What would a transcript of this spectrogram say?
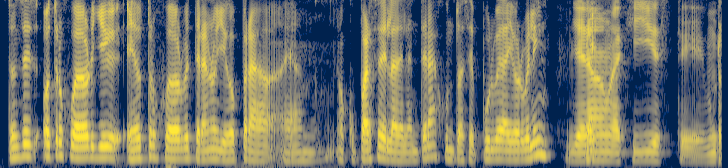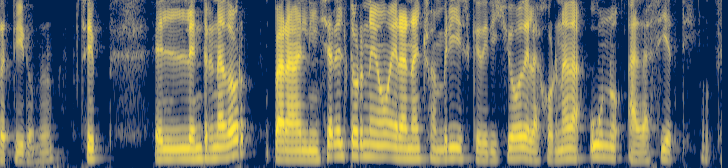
Entonces, otro jugador, eh, otro jugador veterano llegó para em, ocuparse de la delantera junto a Sepúlveda y Orbelín. Ya era aquí este un retiro, ¿no? Sí. El entrenador para iniciar el torneo era Nacho Ambriz, que dirigió de la jornada 1 a la 7. Ok.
